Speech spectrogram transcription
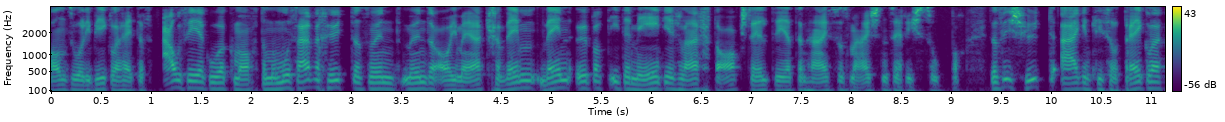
Hans-Uli Bigler hat das auch sehr gut gemacht. Und man muss einfach heute, das müsst, müsst ihr euch merken, wenn, wenn jemand in den Medien schlecht dargestellt wird, dann heisst das meistens, er ist super. Das ist heute eigentlich so die Regel.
